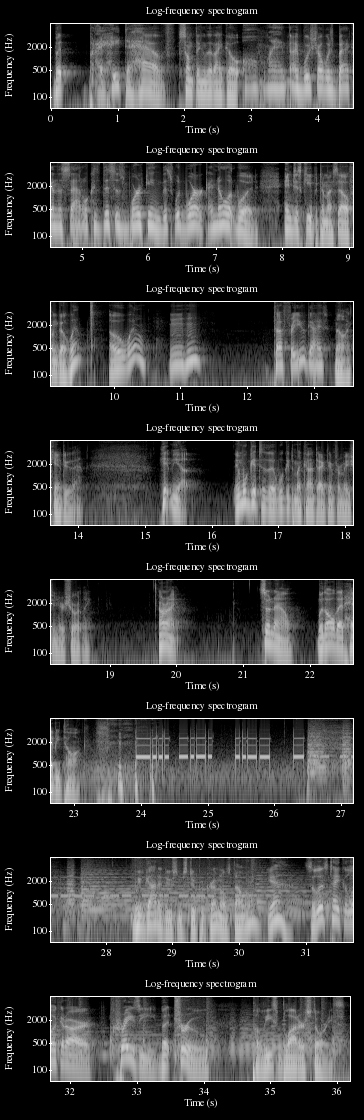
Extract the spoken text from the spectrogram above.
But but I hate to have something that I go, oh man, I wish I was back in the saddle because this is working. This would work. I know it would, and just keep it to myself and go, well, oh well, mm-hmm. Tough for you guys. No, I can't do that. Hit me up, and we'll get to the we'll get to my contact information here shortly. All right. So now, with all that heavy talk. We've got to do some stupid criminals, don't we? Yeah. So let's take a look at our crazy but true police blotter stories.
